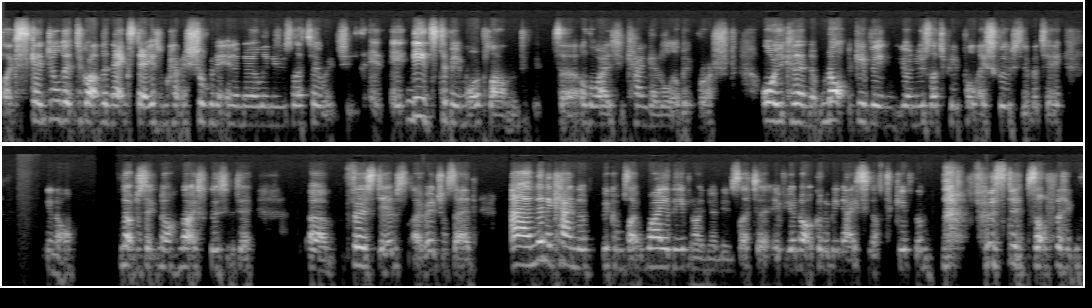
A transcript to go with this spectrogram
like scheduled it to go out the next day so i'm kind of shoving it in an early newsletter which is it, it needs to be more planned uh, otherwise you can get a little bit rushed or you can end up not giving your newsletter people exclusivity you know not just no not exclusivity um, first dibs, like Rachel said. And then it kind of becomes like, why are they even on your newsletter if you're not going to be nice enough to give them first dibs on things?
